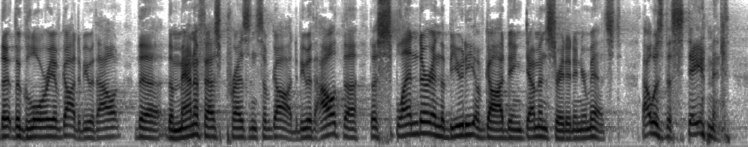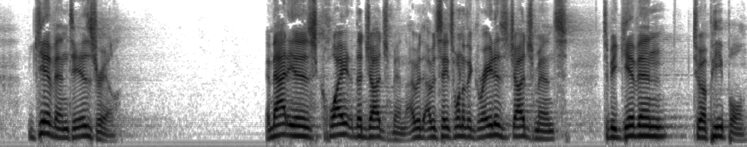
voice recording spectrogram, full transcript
the, the glory of God, to be without the, the manifest presence of God, to be without the, the splendor and the beauty of God being demonstrated in your midst. That was the statement given to Israel. And that is quite the judgment. I would, I would say it's one of the greatest judgments to be given to a people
